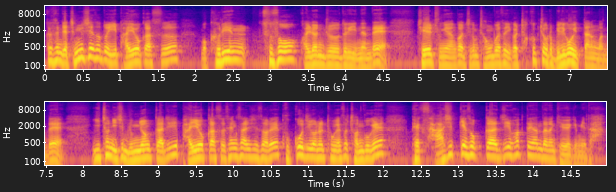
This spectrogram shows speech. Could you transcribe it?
그래서 이제 증시에서도 이 바이오 가스 뭐 그린 수소 관련주들이 있는데 제일 중요한 건 지금 정부에서 이걸 적극적으로 밀고 있다는 건데 2026년까지 바이오 가스 생산 시설의 국고 지원을 통해서 전국에 140개소까지 확대한다는 계획입니다.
